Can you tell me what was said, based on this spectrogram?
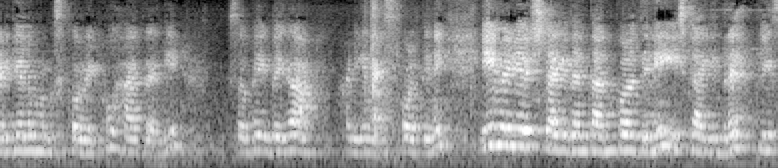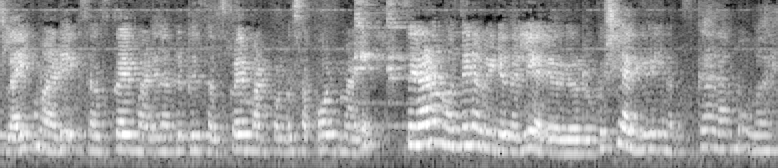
ಅಡುಗೆ ಎಲ್ಲ ಮುಗಿಸ್ಕೋಬೇಕು. ಹಾಗಾಗಿ ಸೊ, ಬೇಗ ಬೇಗ ಅಡುಗೆ ಮುಗಿಸ್ಕೊಳ್ತೀನಿ. ಈ ವಿಡಿಯೋ ಇಷ್ಟ ಆಗಿದೆ ಅಂತ ಅನ್ಕೊಳ್ತೀನಿ. ಇಷ್ಟ ಆಗಿದ್ರೆ ಪ್ಲೀಸ್ ಲೈಕ್ ಮಾಡಿ ಸಬ್ಸ್ಕ್ರೈಬ್ ಮಾಡಿ. ಅಂದ್ರೆ ಪ್ಲೀಸ್ ಸಬ್ಸ್ಕ್ರೈಬ್ ಮಾಡಿಕೊಂಡು ಸಪೋರ್ಟ್ ಮಾಡಿ. ಸಿಗೋಣ ಮುಂದಿನ ವಿಡಿಯೋದಲ್ಲಿ. ಅಲ್ಲಿವರೆಗೂ ಖುಷಿಯಾಗಿರಿ. ನಮಸ್ಕಾರ. ಬಾಯ್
